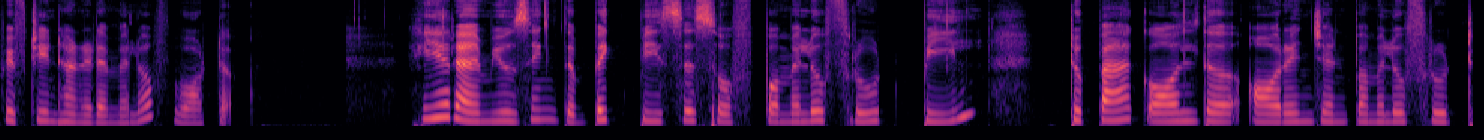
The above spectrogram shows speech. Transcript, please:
1500 ml of water. Here I am using the big pieces of pomelo fruit peel to pack all the orange and pomelo fruit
